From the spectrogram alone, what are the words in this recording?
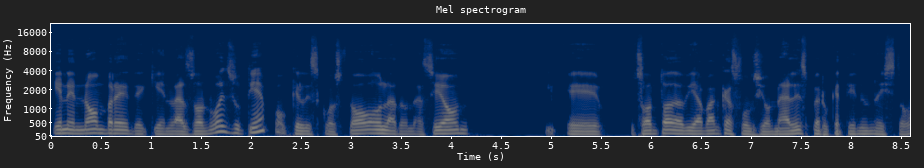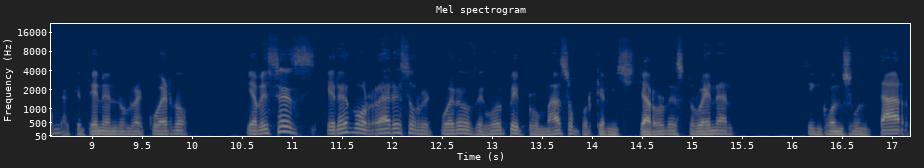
tienen nombre de quien las donó en su tiempo, que les costó la donación y que son todavía bancas funcionales, pero que tienen una historia, que tienen un recuerdo. Y a veces querer borrar esos recuerdos de golpe y plumazo porque mis chicharrones truenan sin consultar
